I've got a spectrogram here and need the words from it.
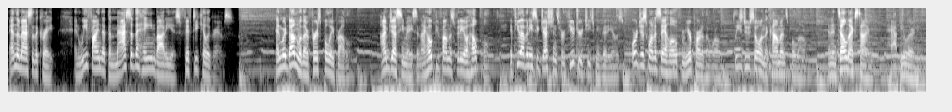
and the mass of the crate, and we find that the mass of the hanging body is 50 kilograms. And we're done with our first pulley problem. I'm Jesse Mason. I hope you found this video helpful. If you have any suggestions for future Teach Me videos, or just want to say hello from your part of the world, please do so in the comments below. And until next time, happy learning.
